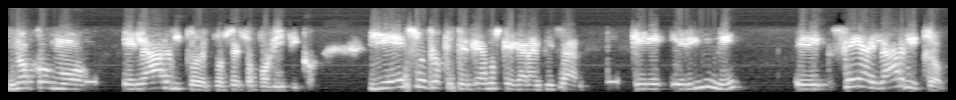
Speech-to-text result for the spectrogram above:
no como el árbitro del proceso político. Y eso es lo que tendríamos que garantizar, que el INE sea el árbitro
